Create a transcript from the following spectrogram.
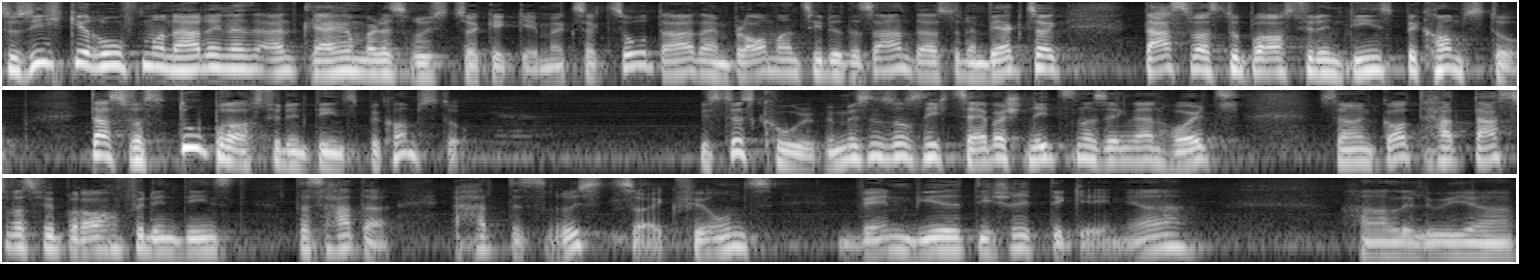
zu sich gerufen und hat ihnen gleich einmal das Rüstzeug gegeben. Er hat gesagt, so, da, dein Blaumann, zieh dir das an, da hast du dein Werkzeug. Das, was du brauchst für den Dienst, bekommst du. Das, was du brauchst für den Dienst, bekommst du. Ist das cool? Wir müssen es uns nicht selber schnitzen aus irgendeinem Holz, sondern Gott hat das, was wir brauchen für den Dienst. Das hat er. Er hat das Rüstzeug für uns, wenn wir die Schritte gehen. Ja? Halleluja.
